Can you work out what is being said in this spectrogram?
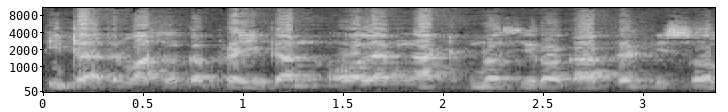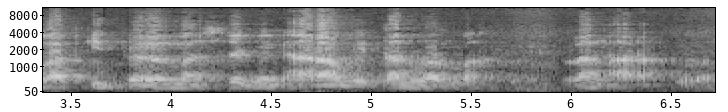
Tidak termasuk kebaikan oleh ngadepno sira kabeh fi salat kibal masrik ing arah wetan wal maghrib lan arah kulon.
